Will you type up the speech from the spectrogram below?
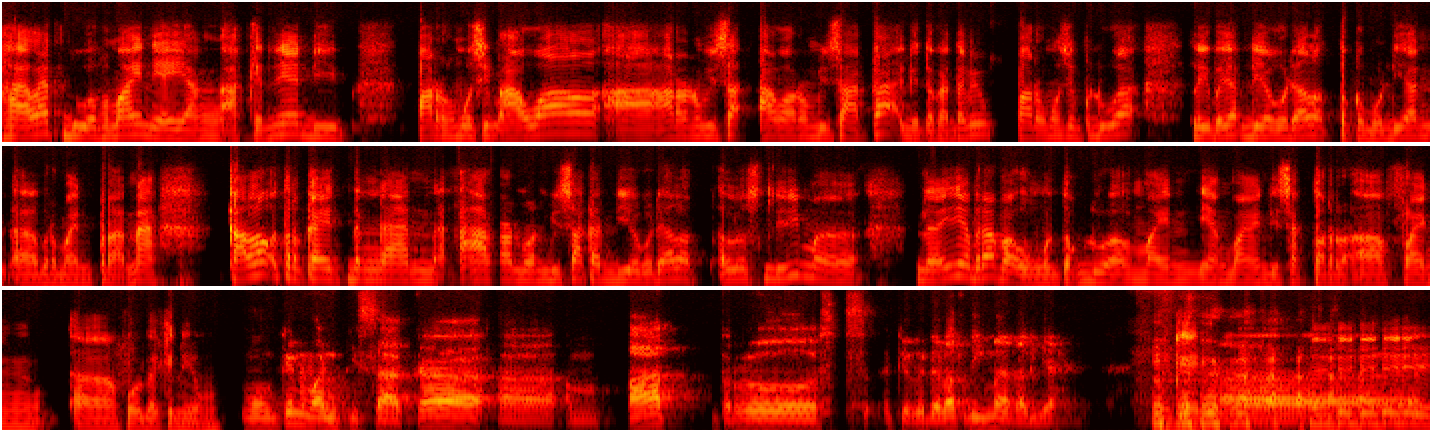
highlight dua pemain ya yang akhirnya di paruh musim awal uh, Aaron Wisa Aaron Wisaka gitu kan. Tapi paruh musim kedua lebih banyak Diego Dalot untuk kemudian uh, bermain peran. Nah, kalau terkait dengan Aaron Wan Bisaka Diego Dalot, lu sendiri menilainya berapa Ung untuk dua pemain yang main di sektor uh, flank uh, fullback ini Ung? Mungkin Wan Bisaka uh, empat terus Diego Dalot lima kali ya. Okay. Uh,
